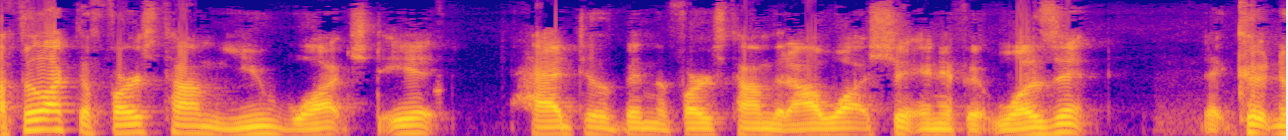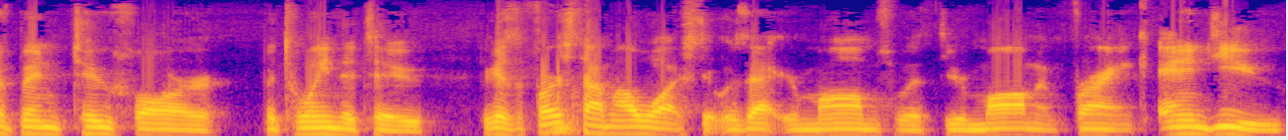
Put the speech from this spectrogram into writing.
I feel like the first time you watched it had to have been the first time that I watched it, and if it wasn't, that couldn't have been too far between the two. because the first time I watched it was at your mom's with your mom and Frank and you,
